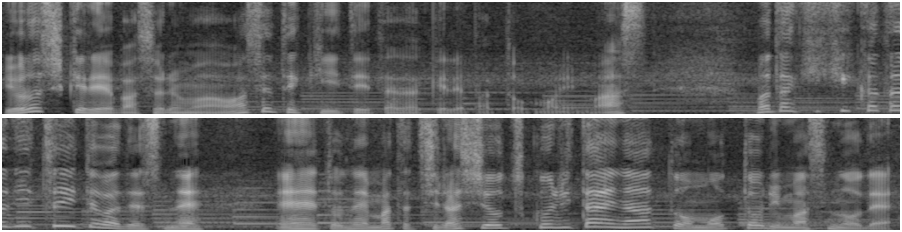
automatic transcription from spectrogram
よろしければそれも合わせて聞いていただければと思います。また聞き方についてはですねえーとねまたチラシを作りたいなと思っておりますので、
